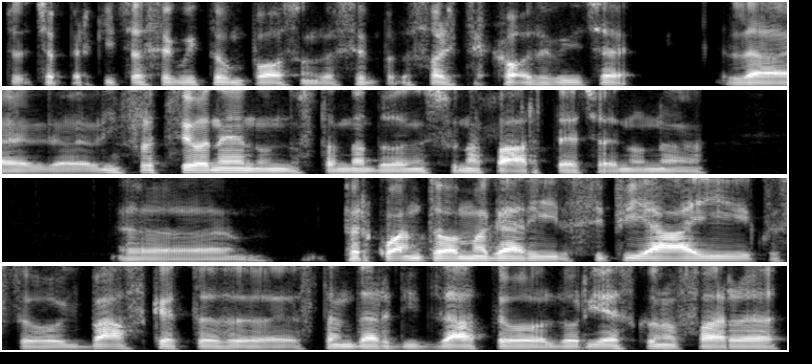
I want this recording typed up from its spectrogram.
c cioè per chi ci ha seguito un po' sono sempre le solite cose, quindi c'è la il l'inflazione non non sta andando da nessuna parte, cioè non Ehm, per quanto magari il CPI, questo il basket, uhm, standardizzato lo riescono a far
